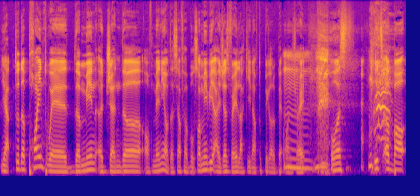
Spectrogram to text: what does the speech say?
Yep. To the point where the main agenda of many of the self-help books, or maybe I just very lucky enough to pick out the bad ones, right? Mm. Was it's about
